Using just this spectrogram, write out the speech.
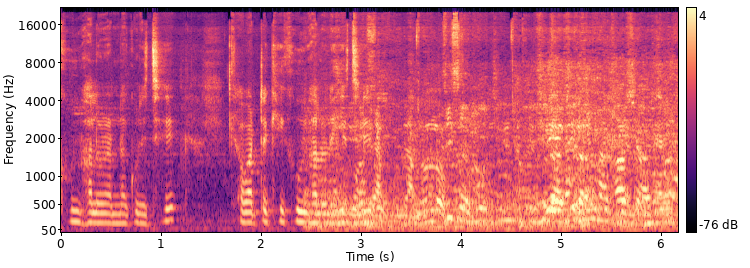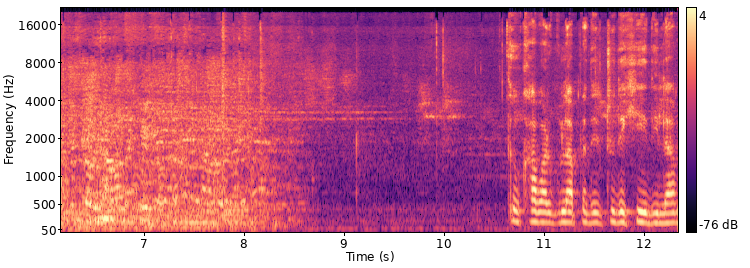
খুবই ভালো রান্না করেছে। খাবারটা খেয়ে খুবই ভালো লেগেছে। তো খাবারগুলো আপনাদের একটু দেখিয়ে দিলাম।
